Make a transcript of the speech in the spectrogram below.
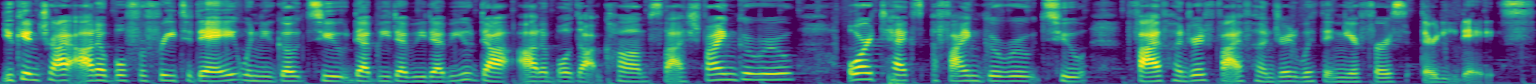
you can try Audible for free today when you go to www.audible.com slash findguru or text findguru to 500 500 within your first 30 days.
